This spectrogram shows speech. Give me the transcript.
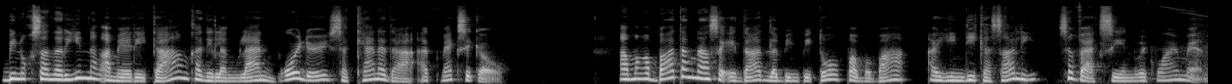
Binuksan na rin ng Amerika ang kanilang land border sa Canada at Mexico. Ang mga batang nasa edad 17 pababa ay hindi kasali sa vaccine requirement.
